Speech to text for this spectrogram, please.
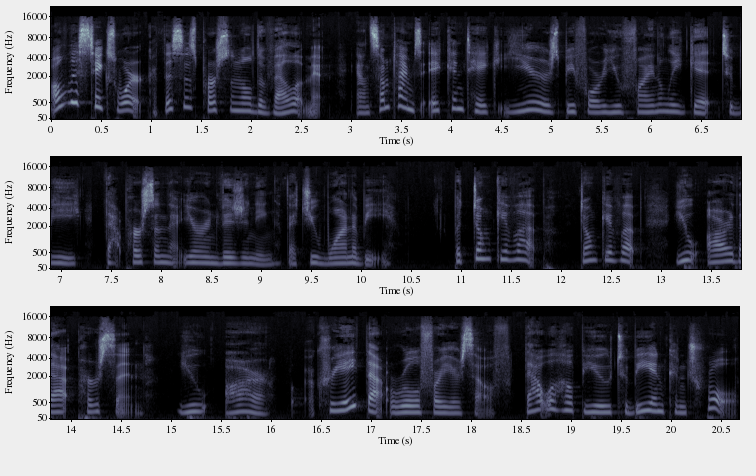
All this takes work. This is personal development. And sometimes it can take years before you finally get to be that person that you're envisioning, that you want to be. But don't give up. Don't give up. You are that person. You are. Create that rule for yourself. That will help you to be in control.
